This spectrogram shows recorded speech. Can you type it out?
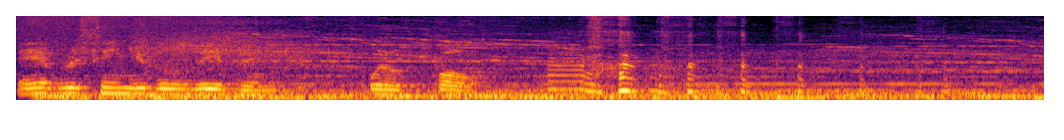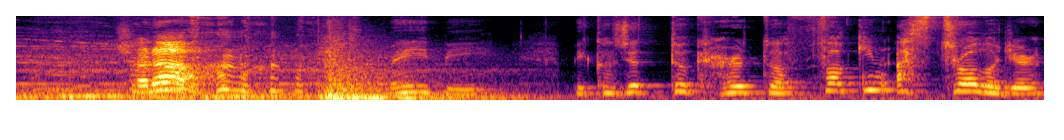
Everything you believe in will fall. Shut up! Maybe because you took her to a fucking astrologer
